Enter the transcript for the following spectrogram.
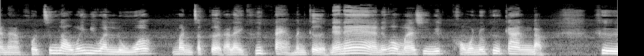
อนาคต ซึ่งเราไม่มีวันรู้ว่ามันจะเกิดอะไรขึ้นแต่มันเกิดแน่ๆนึกออกมาชีวิตของมนุษย์คือการแบบ คือ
